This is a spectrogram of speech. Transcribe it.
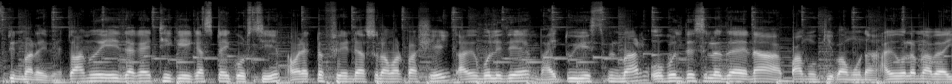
স্পিন মারাইবে তো আমি এই জায়গায় ঠিক এই কাজটাই করছি। আমার একটা ফ্রেন্ড আসলো আমার পাশেই। আমি বলি যে, ভাই, তুই স্পিন মার। ও বলতেছিল যে, না, পামু কি পামু না। আমি বললাম, না ভাই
